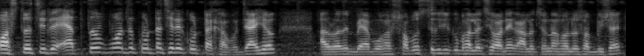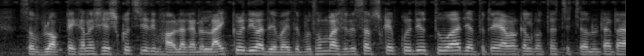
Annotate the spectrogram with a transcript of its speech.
কষ্ট ছিল এত পদ কোনটা ছেড়ে কোনটা খাব। যাই হোক, আর ওদের ব্যবহার সমস্ত কিছু খুব ভালো আছে অনেক আলোচনা হলো সব বিষয়ে। সব ব্লগটা এখানে শেষ করছি। যদি ভালো লাগে লাইক করে দিও। দেবাইতে প্রথমবার সেটা সাবস্ক্রাইব করে দিও। তো আজ এতটাই। আমার কাল কথা হচ্ছে। চলো, টাটা।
